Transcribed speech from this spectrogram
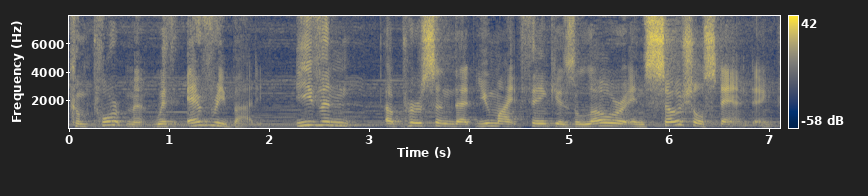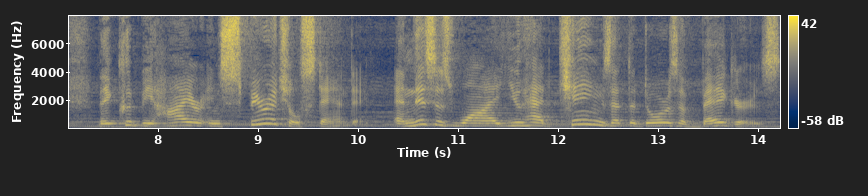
comportment with everybody, even a person that you might think is lower in social standing, they could be higher in spiritual standing. And this is why you had kings at the doors of beggars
